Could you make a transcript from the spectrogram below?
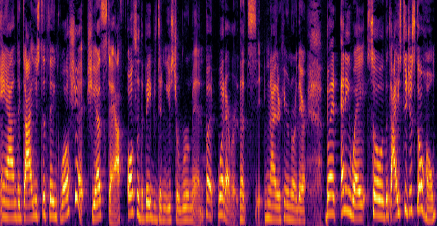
And the guy used to think, well, shit, she has staff. Also, the baby didn't used to room in, but whatever. That's neither here nor there. But anyway, so the guy used to just go home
